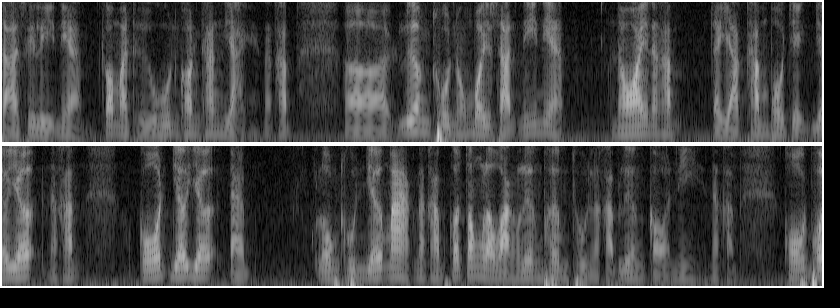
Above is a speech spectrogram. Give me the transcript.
สาสิริเนี่ยก็มาถือหุ้นค่อนข้างใหญ่นะครับเเรื่องทุนของบริษัทนี้เนี่ยน้อยนะครับ แต่อยากทำโปรเจกต์เยอะๆนะครับโกดเยอะๆแต่ลงทุนเยอะมากนะครับ ก็ต้องระวังเรื่องเพิ่มทุนละครับ เรื่องก่อนหนี้นะครับโคโปร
